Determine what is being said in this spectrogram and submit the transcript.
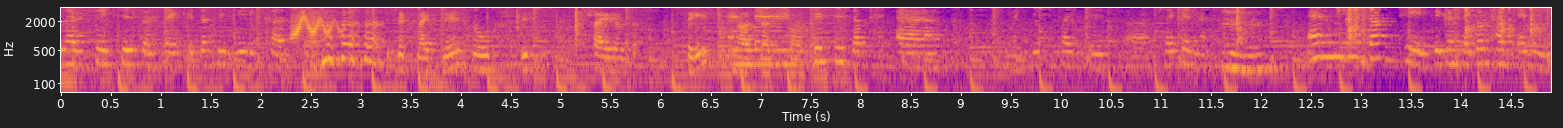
Like fake scissors, like it doesn't really cut. it looks like this, so it's child it's And not that then sharp. this is a, uh, like this part is uh, sharpener. Mm-hmm. And we need duct tape because I don't have any.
